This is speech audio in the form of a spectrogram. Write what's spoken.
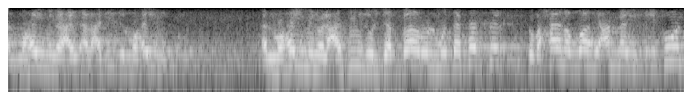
المهيمن العزيز المهيمن. المهيمن العزيز الجبار المتكبر. سبحان الله عما يشركون.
